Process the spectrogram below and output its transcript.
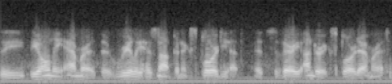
the the only emirate that really has not been explored yet. It's a very underexplored emirate,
